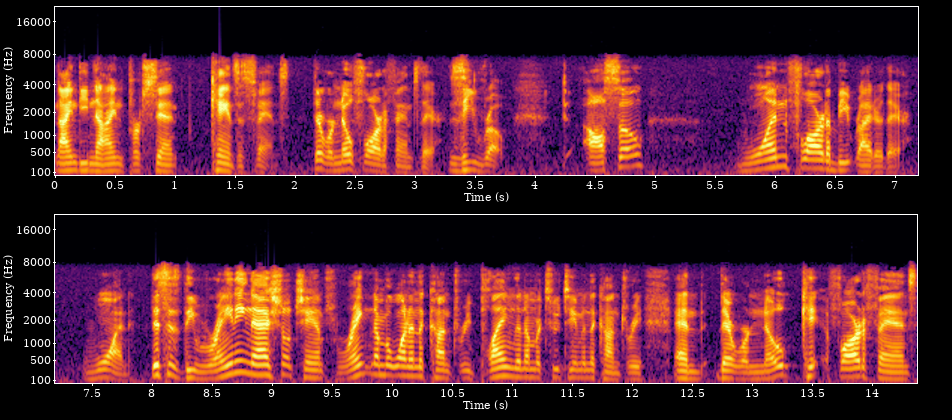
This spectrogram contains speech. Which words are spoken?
99 percent Kansas fans. There were no Florida fans there. Zero. Also, one Florida beat writer there. One. This is the reigning national champs, ranked number one in the country, playing the number two team in the country, and there were no Florida fans,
